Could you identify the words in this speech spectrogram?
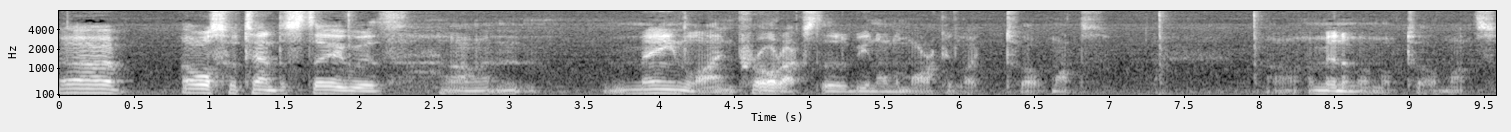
Uh, I also tend to stay with um, mainline products that have been on the market like 12 months, uh, a minimum of 12 months.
